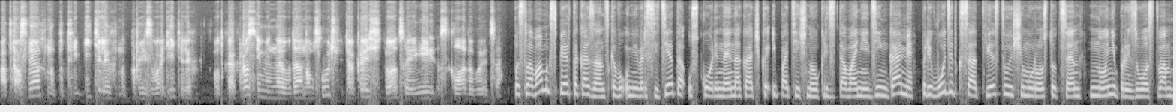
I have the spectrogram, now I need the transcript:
отраслях, на потребителях, на производителях. Вот как раз именно в данном случае такая ситуация и складывается. По словам эксперта Казанского университета, ускоренная накачка ипотечного кредитования деньгами приводит к соответствующему росту цен, но не производства.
